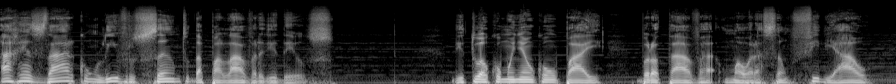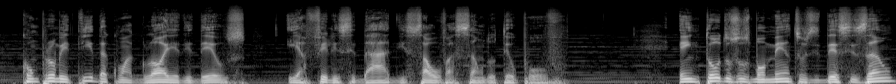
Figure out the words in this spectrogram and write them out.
a rezar com o livro santo da Palavra de Deus. De tua comunhão com o Pai brotava uma oração filial comprometida com a glória de Deus e a felicidade e salvação do teu povo. Em todos os momentos de decisão,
